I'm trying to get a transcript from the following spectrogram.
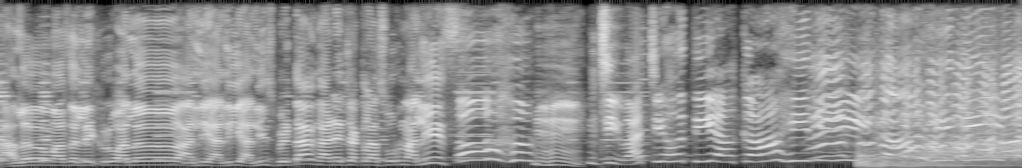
आलं माझं लेकरू आलं. आली आली आलीस बेटा. गाण्याच्या क्लासवरून आलीस. जीवाची होती काहिली अगं,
